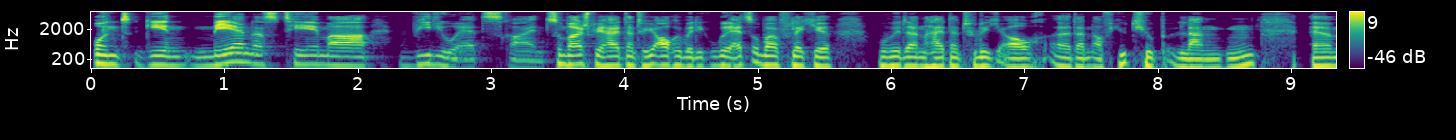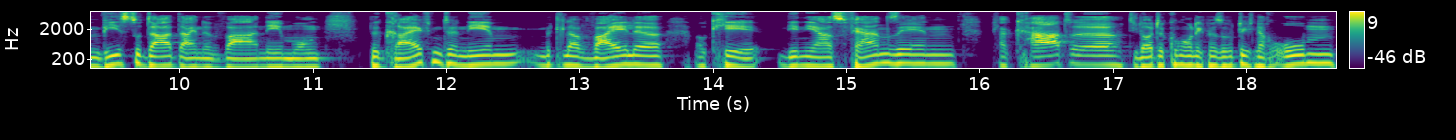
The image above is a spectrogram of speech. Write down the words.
und gehen mehr in das Thema Video-Ads rein. Zum Beispiel halt natürlich auch über die Google Ads-Oberfläche, wo wir dann halt natürlich auch äh, dann auf YouTube landen. Ähm, wie ist du da deine Wahrnehmung? Begreifen Unternehmen mittlerweile, okay, lineares Fernsehen, Plakate, die Leute gucken auch nicht mehr so wirklich nach oben,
